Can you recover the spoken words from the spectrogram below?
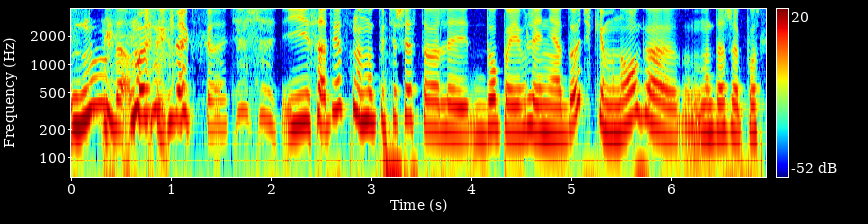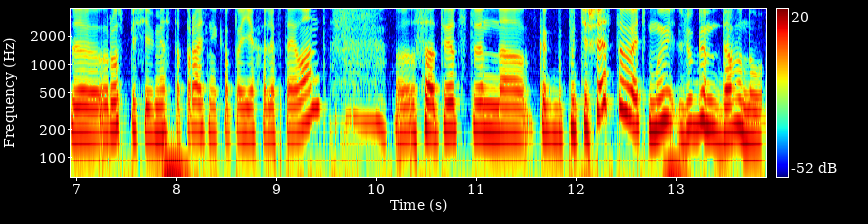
Ну да, можно и так сказать. И, соответственно, мы путешествовали до появления дочки много. Мы даже после росписи вместо праздника поехали в Таиланд. Соответственно, как бы путешествовать мы любим давно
